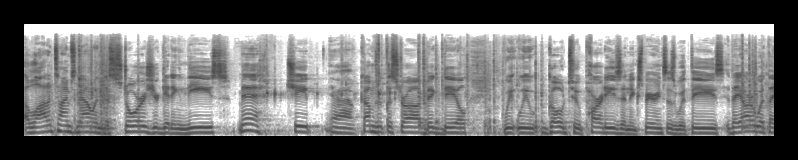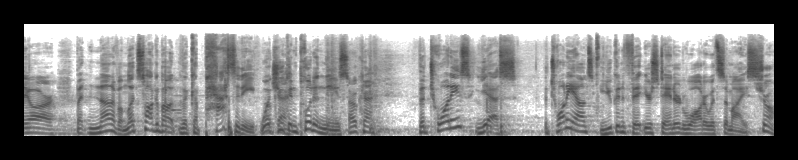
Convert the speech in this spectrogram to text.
A lot of times now in the stores, you're getting these, meh, cheap. Yeah. Comes with the straw, big deal. We, we go to parties and experiences with these. They are what they are, but none of them. Let's talk about the capacity, what you can put in these. Okay. The 20s, yes. The 20 ounce, you can fit your standard water with some ice. Sure.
